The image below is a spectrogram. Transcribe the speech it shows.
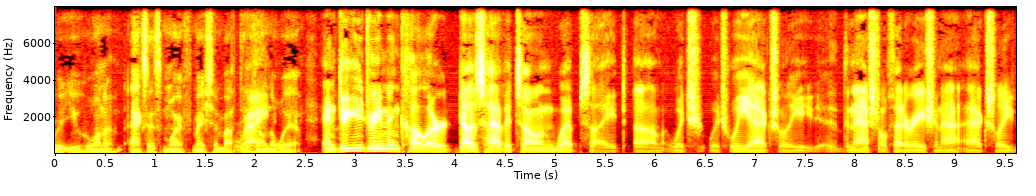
you who want to access more information about these Right. on the web. And Do You Dream in Color does have its own website, um, which which we actually, the National Federation actually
